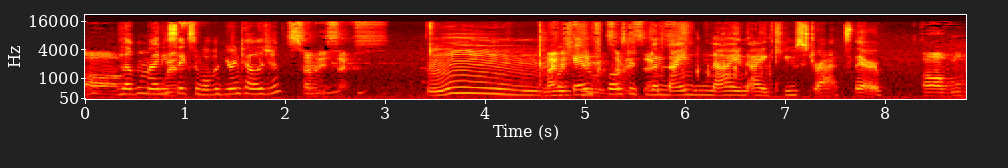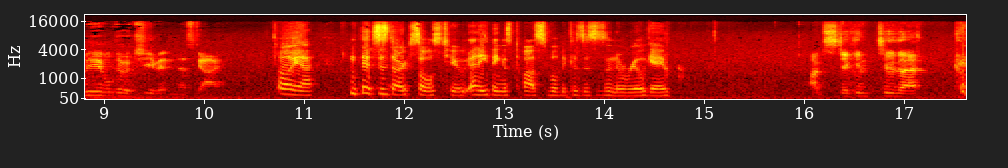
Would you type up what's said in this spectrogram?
Um, level 96 and what was your intelligence 76. Mmm, we're getting and closer to the 99 IQ strats there. Oh, we'll be able to achieve it in this guy. Oh yeah, this is Dark Souls 2. Anything is possible because this isn't a real game. I'm sticking to that. you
